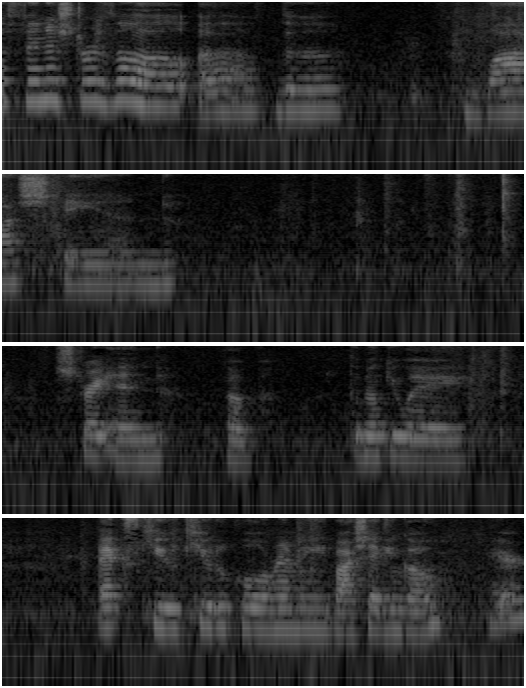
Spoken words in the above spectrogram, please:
the finished result of the wash and straight end of the Milky Way XQ Cuticle Remy by Shake and Go hair.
